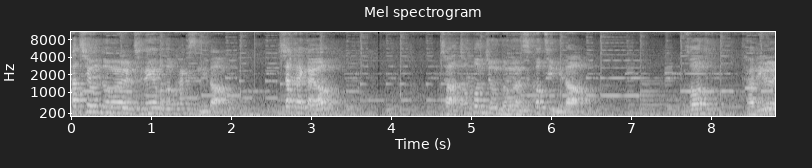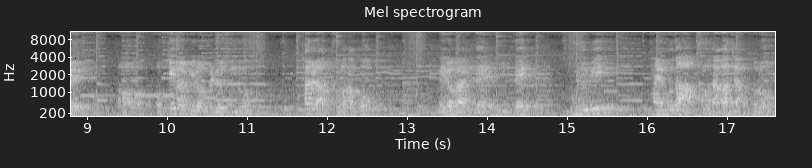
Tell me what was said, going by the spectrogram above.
하체 운동을 진행해 보도록 하겠습니다. 시작할까요? 자 첫 번째 운동은 스쿼트입니다. 우선 다리를 어, 어깨 넓이로 벌려준 후 팔을 앞으로 하고 내려가는데 이때 무릎이 발보다 앞으로 나가지 않도록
